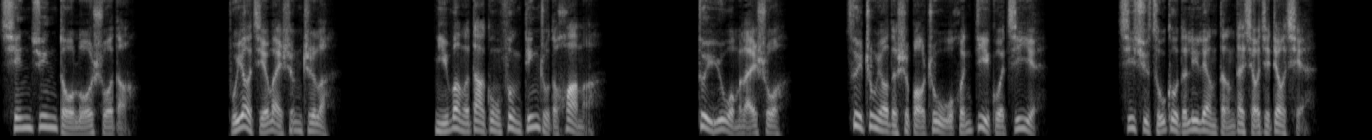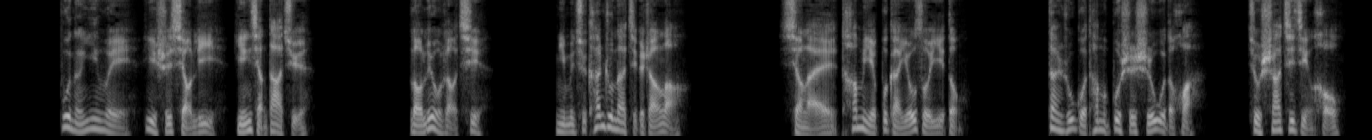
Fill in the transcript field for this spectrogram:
千军斗罗说道。“不要节外生枝了，你忘了大供奉叮嘱的话吗？对于我们来说。”最重要的是保住武魂帝国基业，积蓄足够的力量等待小姐调遣，不能因为一时小利影响大局。老六、老七，你们去看住那几个长老，想来他们也不敢有所异动。但如果他们不识时务的话，就杀鸡儆猴。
